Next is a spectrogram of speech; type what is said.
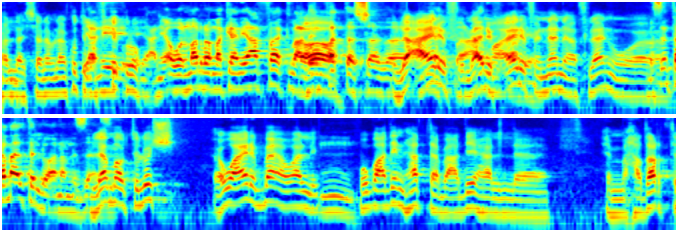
قال لي سلم لي أنا كنت يعني بفتكره. يعني أول مرة ما كان يعرفك بعدين آه. فتش لا عارف. لا عارف ما عارف. إن أنا فلان و... بس أنت ما قلت له أنا من الزقازيق. لا ما قلتلوش. هو عارف بقى وقال لي. مم. وبعدين حتى بعديها اما حضرت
